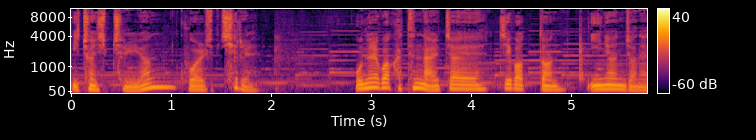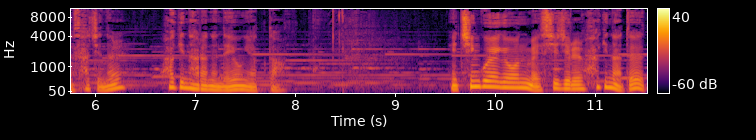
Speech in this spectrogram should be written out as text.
2017년 9월 17일. 오늘과 같은 날짜에 찍었던 2년 전의 사진을 확인하라는 내용이었다. 친구에게 온 메시지를 확인하듯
